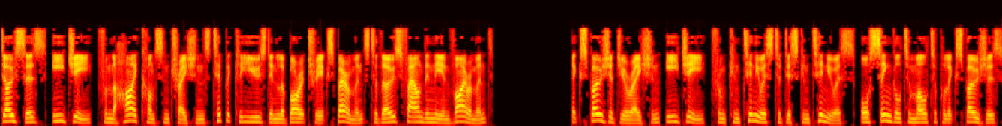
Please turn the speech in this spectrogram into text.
doses, e.g., from the high concentrations typically used in laboratory experiments to those found in the environment exposure duration, e.g., from continuous to discontinuous, or single to multiple exposures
